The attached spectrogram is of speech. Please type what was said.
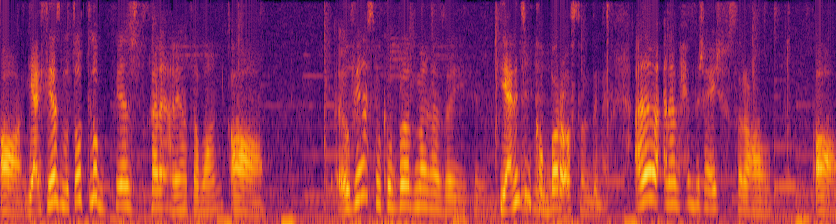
آه يعني في ناس بتطلب؟ في ناس بتتخانق عليها طبعا. آه. وفي ناس مكبرة دماغها زي كده. يعني أنت مكبرة أصلا دماغك أنا أنا ما بحبش أعيش في صراعات. آه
